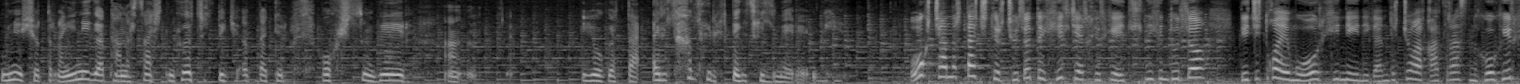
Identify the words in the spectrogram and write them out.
Үний шудрага энийг та нар цааш нь хөөцөлдөж одоо тэр бухшсан бээр юуг та арилгах хэрэгтэй гэж хэлмээр байна. Уг чанартай ч тэр чөлөөтэй хилж ярих хэрэгээ эдэлснийхэн төлөө дижитгой юм өөр хин нэгнийг амьдарч байгаа газраас нь хөөх хэрэг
